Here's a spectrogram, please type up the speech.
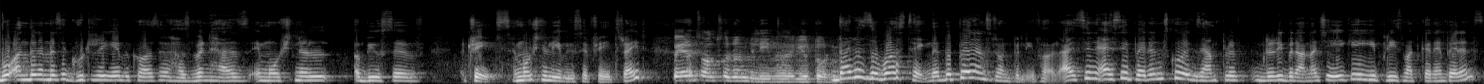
वो अंदर अंदर से घुट रही है because her husband has emotional abusive traits emotionally abusive traits right? Parents also don't believe her you told me. That is the worst thing that the parents don't believe her ऐसे ऐसे पेरेंट्स को एग्जाम्पलरी बनाना चाहिए कि ये प्लीज़ मत करें पेरेंट्स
